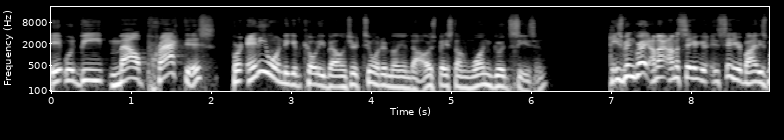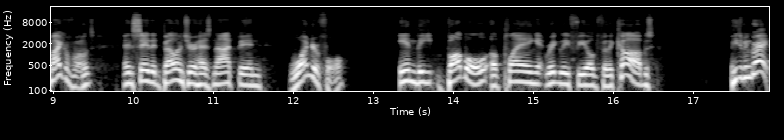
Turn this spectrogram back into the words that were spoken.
It would be malpractice for anyone to give Cody Bellinger $200 million based on one good season. He's been great. I'm, I'm going to sit, sit here behind these microphones and say that Bellinger has not been wonderful in the bubble of playing at Wrigley Field for the Cubs. He's been great.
